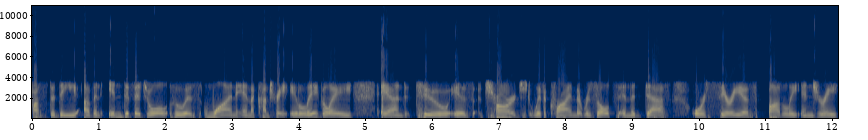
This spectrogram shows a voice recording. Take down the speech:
custody of an individual who is one in the country illegally and two is charged with a crime that results in the death or serious bodily injury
